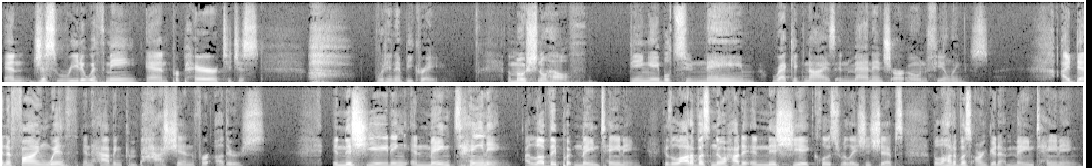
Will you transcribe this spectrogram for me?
And just read it with me and prepare to just, wouldn't it be great? Emotional health, being able to name, recognize, and manage our own feelings, identifying with and having compassion for others, initiating and maintaining. I love they put maintaining because a lot of us know how to initiate close relationships, but a lot of us aren't good at maintaining.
